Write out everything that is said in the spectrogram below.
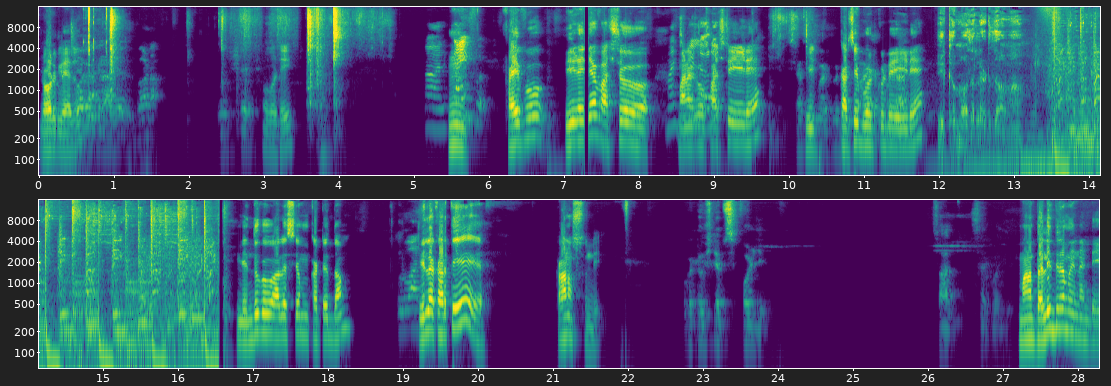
ఎవరికి లేదు. ఒకటి. ఆ, Hmm. ఫైవ్ ఈడైతే ఫస్ట్ మనకు. ఫస్ట్ ఈడే. పట్టుకుంటే ఖర్చు కొట్టుకుంటే ఈడే. ఇక మొదలెడదామా? ఎందుకు ఆలస్యం కట్టేద్దాం? ఇలా కడితే కానొస్తుంది ఒక టూ స్టెప్స్ ఫోల్డ్ చేయి చాలు మన దరిద్రం ఏంటంటే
